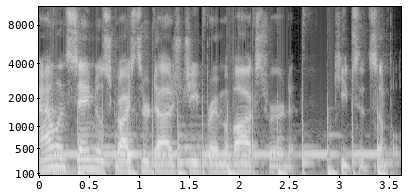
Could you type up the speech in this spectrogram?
Allen Samuels Chrysler Dodge Jeep Ram of Oxford keeps it simple.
